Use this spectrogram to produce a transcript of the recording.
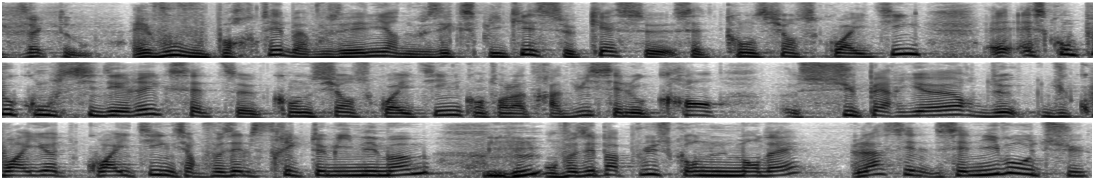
Exactement. Et vous, vous portez, bah, vous allez venir nous expliquer ce qu'est ce- cette conscience quieting. Est-ce qu'on peut considérer que cette conscience quieting, quand on la traduit, c'est le cran euh, supérieur de- du quiet quieting? Si on faisait le strict minimum, on ne faisait pas plus qu'on nous demandait. Là, c'est le niveau au-dessus.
